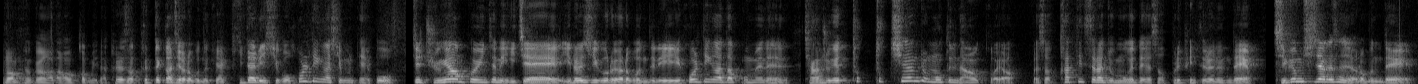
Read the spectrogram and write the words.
그런 평가가 나올 겁니다. 그래서 그때까지 여러분들 그냥 기다리시고 홀딩하시면 되고 지금 중요한 포인트는 이제 이런 식으로 여러분들이 홀딩하다 보면은 장중에 툭툭 치는 종목들이 나올 거예요. 그래서 카틱스라는 종목에 대해서 브리핑 드렸는데 지금 시장에서는 여러분들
